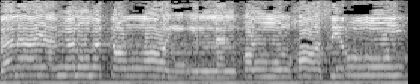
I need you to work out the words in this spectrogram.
فلا يأمن مكر الله إلا القوم الخاسرون.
